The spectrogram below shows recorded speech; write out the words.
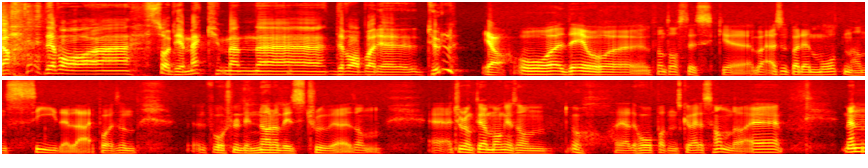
Ja, det var Sorry, Mac, men det var bare tull. Ja, og det er jo fantastisk. Jeg syns bare den måten han sier det der på, sånn Unfortunately, none of it's true. Sånn, jeg tror nok det er mange som åh, jeg hadde håpet at den skulle være sann. da. Men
